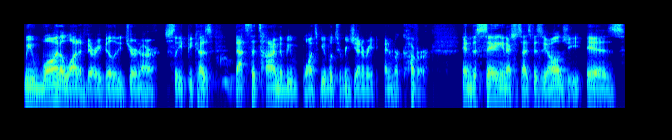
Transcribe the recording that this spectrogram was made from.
we want a lot of variability during our sleep because oh. that's the time that we want to be able to regenerate and recover. And the saying in exercise physiology is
